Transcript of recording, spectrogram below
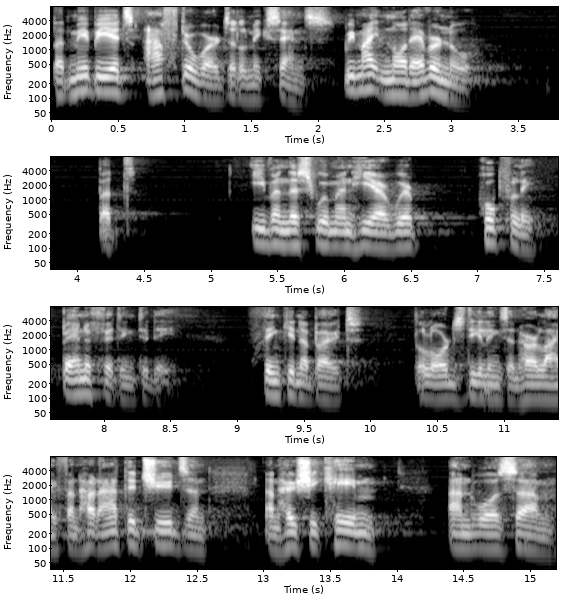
But maybe it's afterwards it'll make sense. We might not ever know. But even this woman here, we're hopefully benefiting today, thinking about the Lord's dealings in her life and her attitudes and, and how she came and was um,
